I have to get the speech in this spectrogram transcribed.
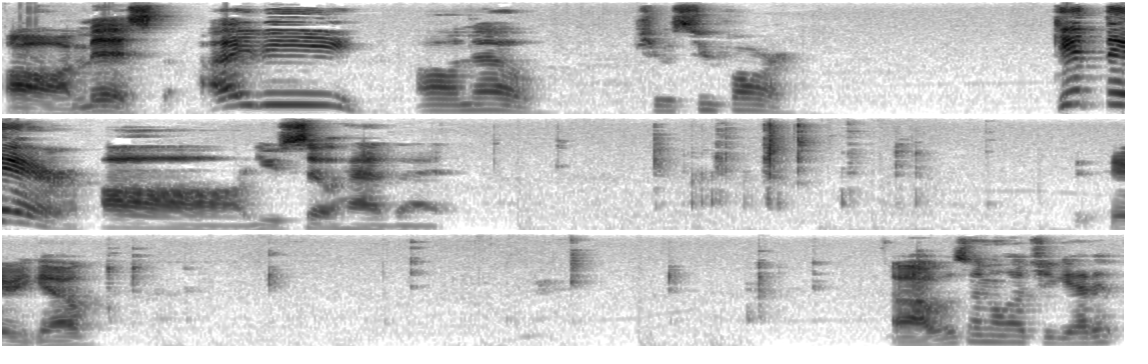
Oh, I missed. Ivy! Oh, no. She was too far. Get there! Oh, you so had that. There you go. Uh, I was to let you get it.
